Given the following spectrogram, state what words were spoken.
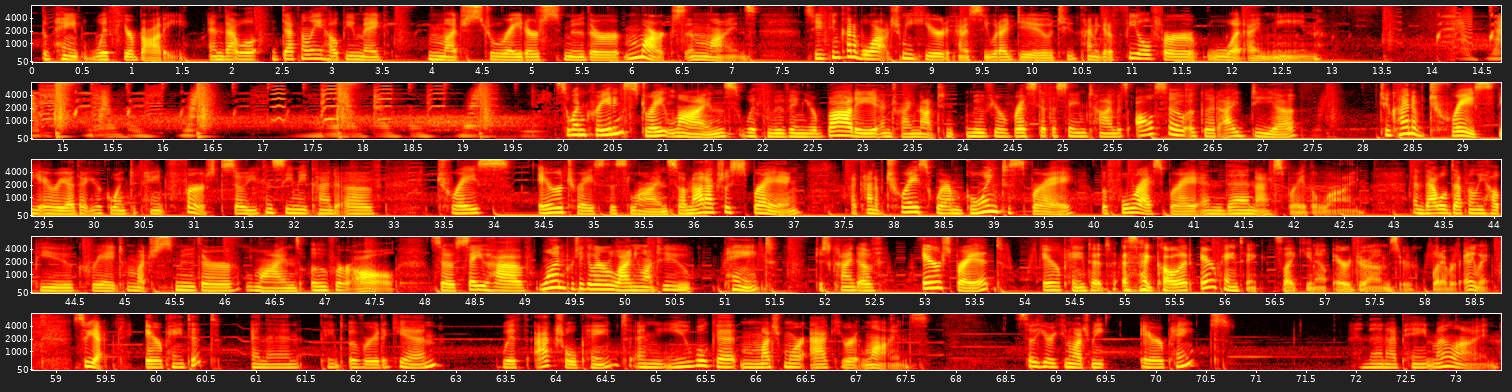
the paint with your body. And that will definitely help you make much straighter, smoother marks and lines. So you can kind of watch me here to kind of see what I do to kind of get a feel for what I mean. So when creating straight lines with moving your body and trying not to move your wrist at the same time, it's also a good idea to kind of trace the area that you're going to paint first. So you can see me kind of trace, air trace this line. So I'm not actually spraying. I kind of trace where I'm going to spray before I spray and then I spray the line and that will definitely help you create much smoother lines overall. So say you have one particular line you want to paint, just kind of air spray it, air paint it as I call it, air painting. It's like, you know, air drums or whatever. Anyway, so yeah, air paint it and then paint over it again with actual paint and you will get much more accurate lines. So here you can watch me air paint and then I paint my line.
